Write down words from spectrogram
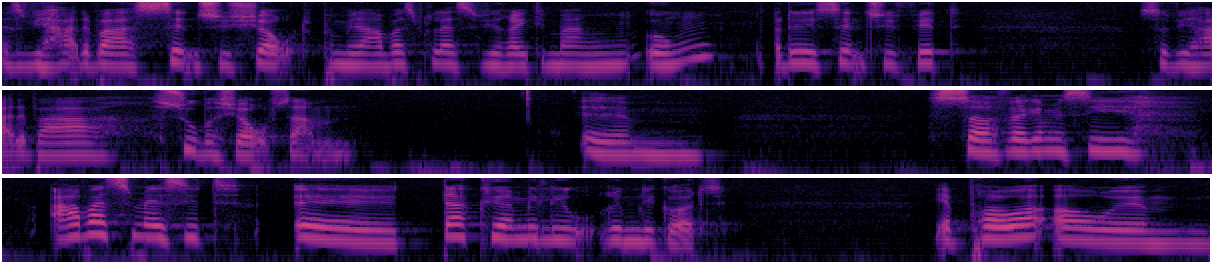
altså, vi har det bare sindssygt sjovt på min arbejdsplads. Vi er rigtig mange unge, og det er sindssygt fedt. Så vi har det bare super sjovt sammen. Øhm, så hvad kan man sige? Arbejdsmæssigt, øh, der kører mit liv rimelig godt. Jeg prøver at øh,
